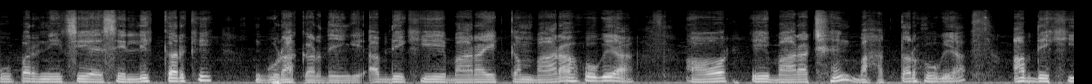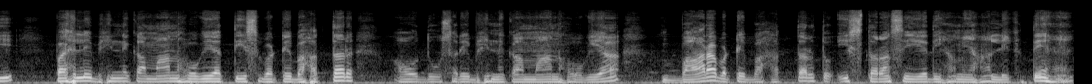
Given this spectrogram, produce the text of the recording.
ऊपर नीचे ऐसे लिख करके गुड़ा कर देंगे। अब देखिए बारह एक कम बारह हो गया और ये बारह छः बहत्तर हो गया। अब देखिए, पहले भिन्न का मान हो गया तीस बटे बहत्तर और दूसरे भिन्न का मान हो गया बारह बटे बहत्तर। तो इस तरह से यदि हम यहाँ लिखते हैं,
